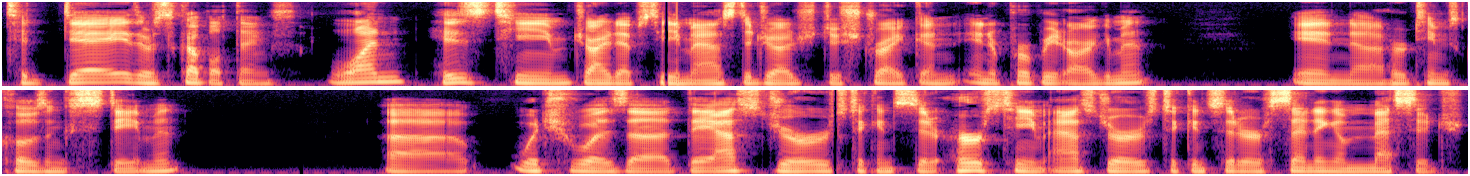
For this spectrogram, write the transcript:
today there's a couple things. One, his team, Johnny Depp's team, asked the judge to strike an inappropriate argument in uh, her team's closing statement uh, which was uh, they asked jurors to consider her team asked jurors to consider sending a message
